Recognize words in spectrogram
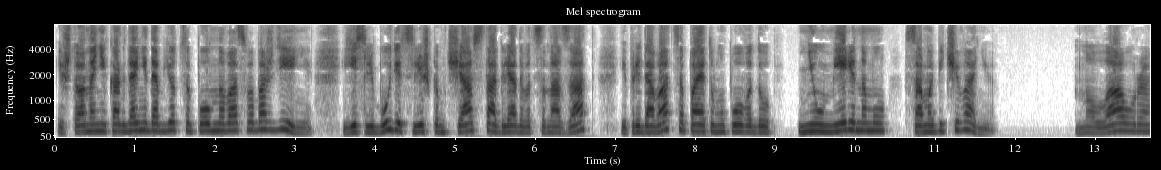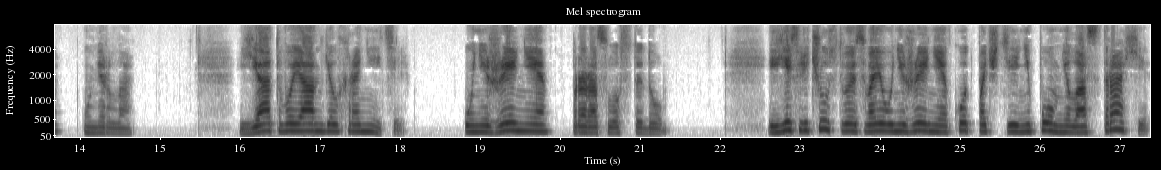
и что она никогда не добьется полного освобождения, если будет слишком часто оглядываться назад и предаваться по этому поводу неумеренному самобичеванию. Но Лаура умерла. Я твой ангел-хранитель. Унижение проросло стыдом. И если, чувствуя свое унижение, кот почти не помнил о страхе,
